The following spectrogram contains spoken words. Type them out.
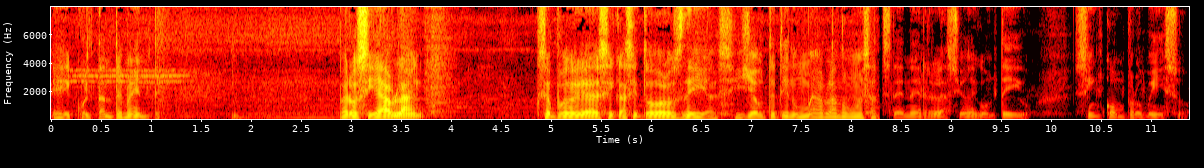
Eh, constantemente. Pero si hablan, se podría decir casi todos los días, y ya usted tiene un mes hablando con esa... Tener relaciones contigo sin compromiso.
